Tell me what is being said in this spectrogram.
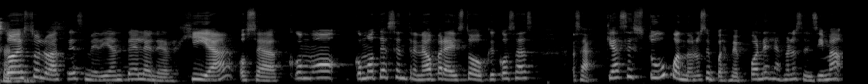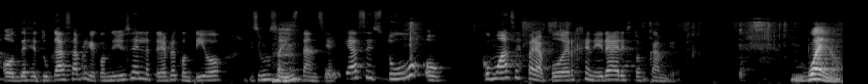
Todo esto lo haces mediante la energía, o sea, ¿cómo, ¿cómo te has entrenado para esto o qué cosas, o sea, qué haces tú cuando, no sé, pues me pones las manos encima o desde tu casa, porque cuando yo hice la terapia contigo, lo hicimos a distancia, ¿qué haces tú o ¿Cómo haces para poder generar estos cambios? Bueno,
